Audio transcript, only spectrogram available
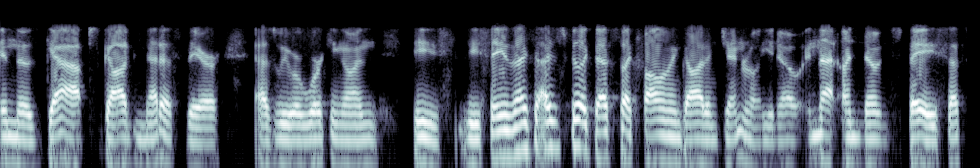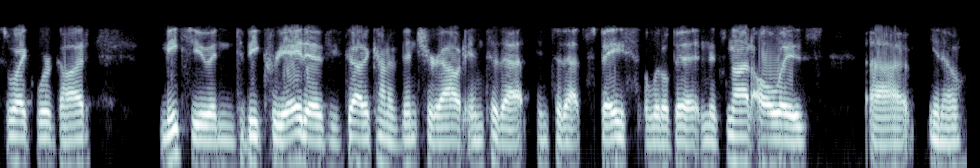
in those gaps god met us there as we were working on these these things. I, I just feel like that's like following god in general you know in that unknown space. That's like where god meets you. And to be creative you've got to kind of venture out into that into that space a little bit. And it's not always uh you know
